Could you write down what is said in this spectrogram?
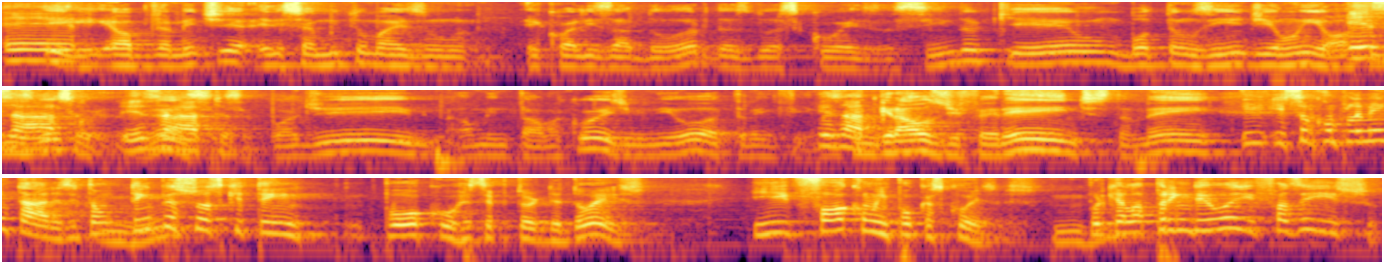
É, E, obviamente, isso é muito mais um equalizador das duas coisas, assim, do que um botãozinho de on e off Exato, das duas coisas. né? exato. Você pode aumentar uma coisa, diminuir outra, enfim. né? Exato. Tem graus diferentes também. E, e são complementares. Então, Uhum. tem pessoas que têm pouco receptor D2 e focam em poucas coisas. Uhum. Porque ela aprendeu a fazer isso.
